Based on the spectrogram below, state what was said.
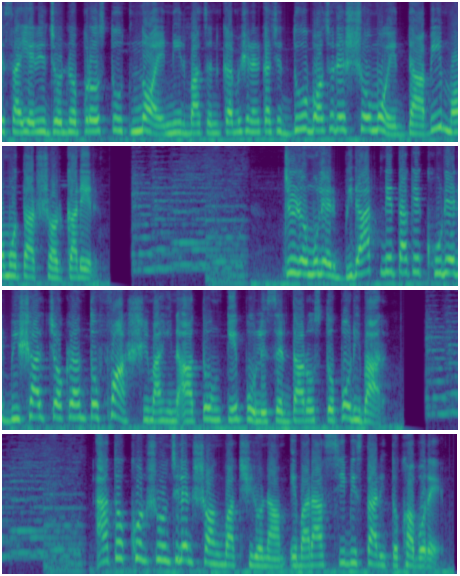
এসআইআর এর জন্য প্রস্তুত নয়। নির্বাচন কমিশনের কাছে দু বছরের সময় দাবি মমতার সরকারের। তৃণমূলের বিরাট নেতাকে খুনের বিশাল চক্রান্ত ফাঁস, সীমাহীন আতঙ্কে পুলিশের দ্বারস্থ পরিবার। এতক্ষণ শুনছিলেন সংবাদ শিরোনাম, এবার আসছি বিস্তারিত খবরে।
